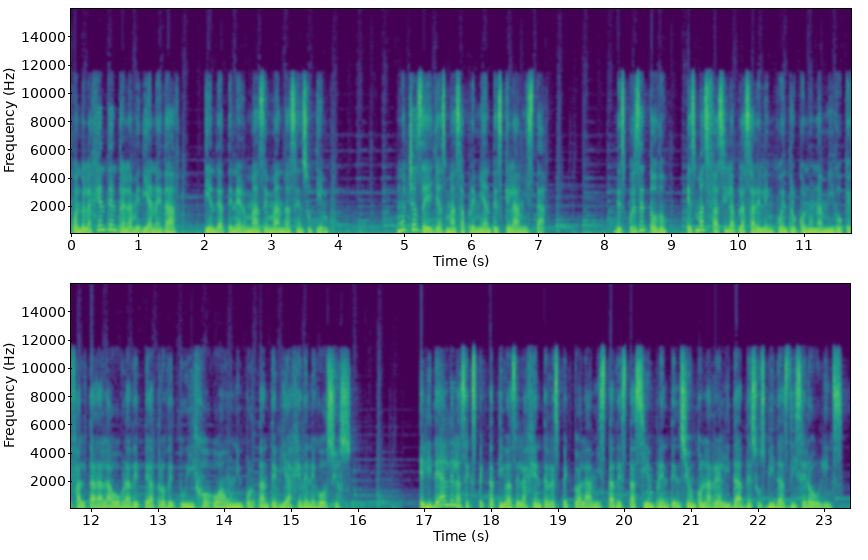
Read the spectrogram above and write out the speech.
Cuando la gente entra en la mediana edad, tiende a tener más demandas en su tiempo. Muchas de ellas más apremiantes que la amistad. Después de todo, es más fácil aplazar el encuentro con un amigo que faltar a la obra de teatro de tu hijo o a un importante viaje de negocios. El ideal de las expectativas de la gente respecto a la amistad está siempre en tensión con la realidad de sus vidas, dice Rawlings.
